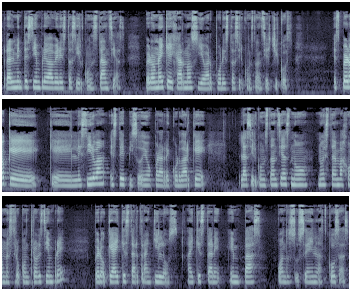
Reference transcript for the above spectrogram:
realmente siempre va a haber estas circunstancias, pero no hay que dejarnos llevar por estas circunstancias, chicos. Espero que, que les sirva este episodio para recordar que las circunstancias no, no están bajo nuestro control siempre, pero que hay que estar tranquilos, hay que estar en paz cuando suceden las cosas.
